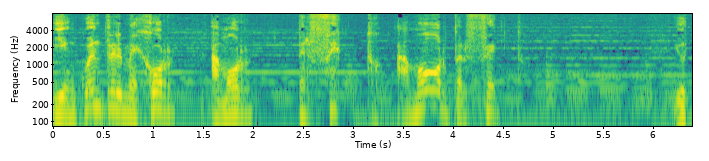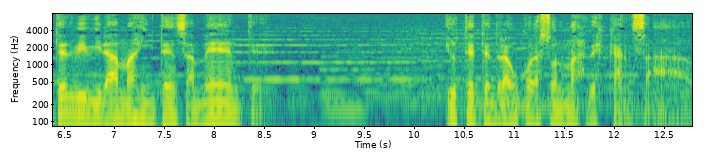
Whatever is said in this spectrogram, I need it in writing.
y encuentre el mejor amor perfecto, amor perfecto y usted vivirá más intensamente y usted tendrá un corazón más descansado.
